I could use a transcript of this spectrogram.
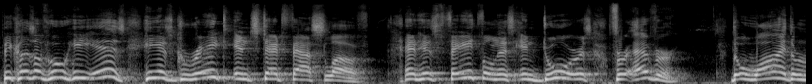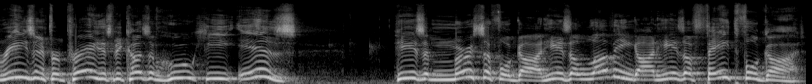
Because of who He is. He is great in steadfast love and his faithfulness endures forever. The why, the reason for praise is because of who he is. He is a merciful God, he is a loving God, he is a faithful God.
